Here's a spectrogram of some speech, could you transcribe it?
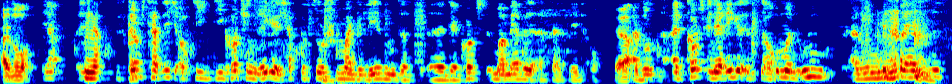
Also, Ja, ich, Ja. ist, glaube ich, tatsächlich auch die, die Coaching-Regel. Ich habe das so schon mal gelesen, dass äh, der Coach es immer mehr will als der Athlet auch. Ja. Also als Coach in der Regel ist es auch immer ein, Un also ein Missverhältnis,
